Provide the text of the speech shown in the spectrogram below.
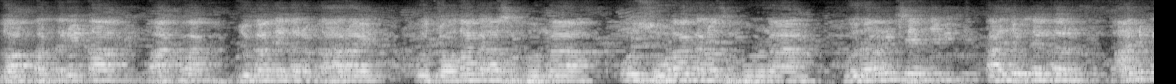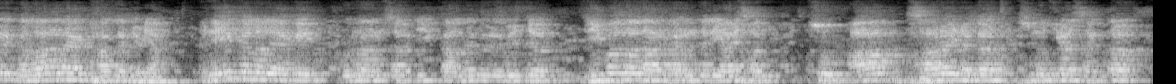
ਦੁਆਪਰ ਤ੍ਰੇਤਾ ਵੱਖ-ਵੱਖ ਯੁਗਾਂ ਦੇ ਅੰਦਰ ਆਏ। ਉਹ 14 ਕਲਾ ਸੰਪੂਰਨ ਉਹ 16 ਕਲਾ ਸੰਪੂਰਨ ਗੁਰੂ ਨਾਨਕ ਸਾਹਿਬ ਜੀ ਵੀ ਕਲਯੁਗ ਦੇ ਅੰਦਰ ਅਨਕ ਗੱਲਾਂ ਦਾ ਠਾਕਰ ਜੜਿਆ। ਅਨੇਕ ਗੱਲਾਂ ਲੈ ਕੇ ਗੁਰੂ ਨਾਨਕ ਸਾਹਿਬ ਜੀ ਕਲਯੁਗ ਵਿੱਚ ਜੀਵਾਂ ਦਾ ਆਧਾਰ ਕਰਨ ਦੇ ਲਈ ਆਏ ਸਨ। ਸੋ ਆਪ ਸਾਰਾ ਨਗਰ ਸਮੁੱਚੀਆਂ ਸੰਗਤਾਂ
